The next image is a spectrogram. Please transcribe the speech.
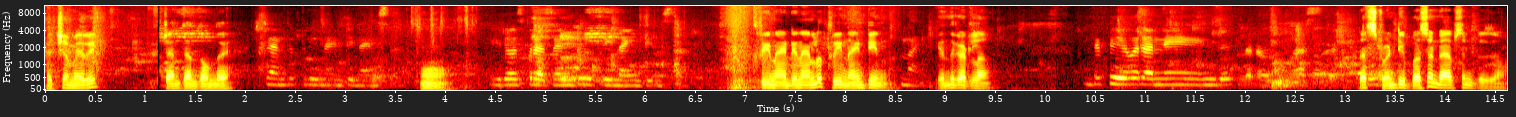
హెచ్ఎంఏరి స్ట్రెంత్ ఎంత ఉంది? Strength three ninety nine sir. ఈరోజు present three nineteen sir. Three ninety నైన్లో త్రీ నైన్టీన్. ఎందుకు అట్లా అంటే fever that's twenty percent absenteeism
